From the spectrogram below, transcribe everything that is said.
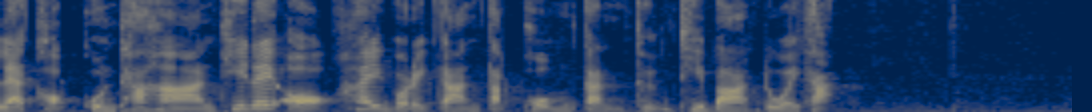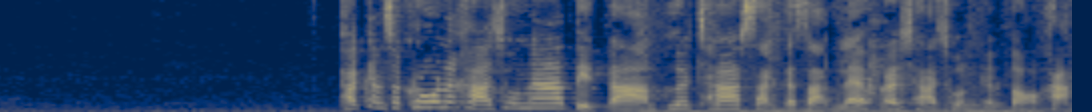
และขอบคุณทหารที่ได้ออกให้บริการตัดผมกันถึงที่บ้านด้วยค่ะ พักกันสักครู่นะคะ ช่วงหน้าติดตามเพื่อชาติศาสตร์กษัตริย์และประชาชนกันต่อค่ะ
